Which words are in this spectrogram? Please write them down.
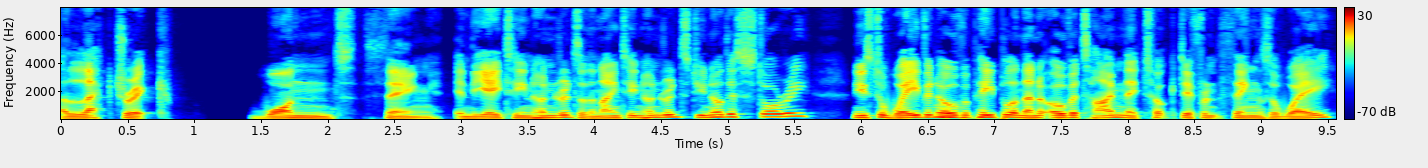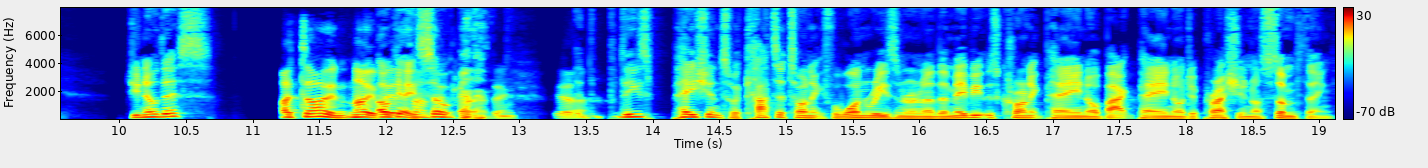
electric wand thing in the 1800s or the 1900s. Do you know this story? He used to wave it mm. over people, and then over time they took different things away. Do you know this? I don't know. okay, so yeah. these patients were catatonic for one reason or another. Maybe it was chronic pain or back pain or depression or something.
